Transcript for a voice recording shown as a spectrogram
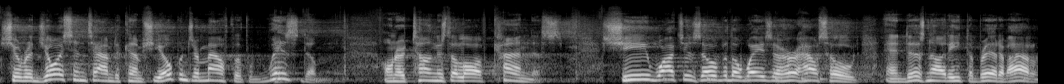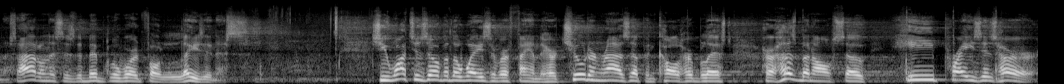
She'll rejoice in time to come. She opens her mouth with wisdom. On her tongue is the law of kindness. She watches over the ways of her household and does not eat the bread of idleness. Idleness is the biblical word for laziness. She watches over the ways of her family. Her children rise up and call her blessed. Her husband also, he praises her.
